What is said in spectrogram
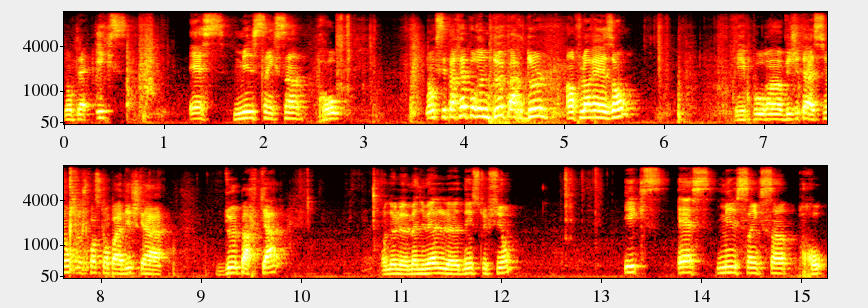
Donc la XS 1500 Pro. Donc c'est parfait pour une 2 par 2 en floraison. Et pour en végétation, je pense qu'on peut aller jusqu'à 2 par 4. On a le manuel d'instruction. XS 1500 Pro.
